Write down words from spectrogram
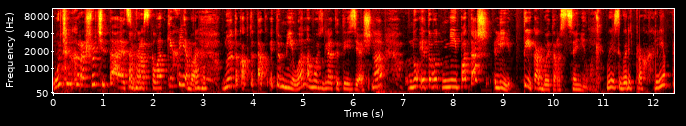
очень хорошо читается в раскладке хлеба. Но это как-то так, это мило, на мой взгляд, это изящно. Но это вот не эпатаж ли? Ты как бы это расценила? Ну, если говорить про хлеб,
